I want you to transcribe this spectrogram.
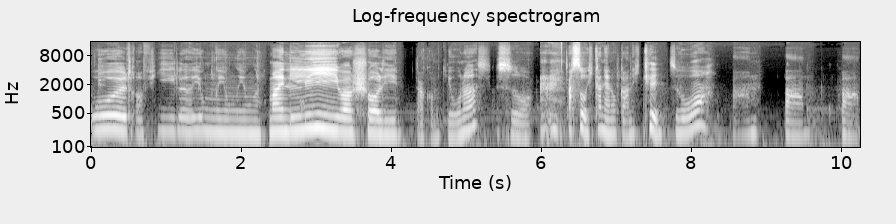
ultra viele. Junge, Junge, Junge. Mein lieber Scholli. Da kommt Jonas. So. Achso, ich kann ja noch gar nicht killen. So. Bam, bam, bam,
